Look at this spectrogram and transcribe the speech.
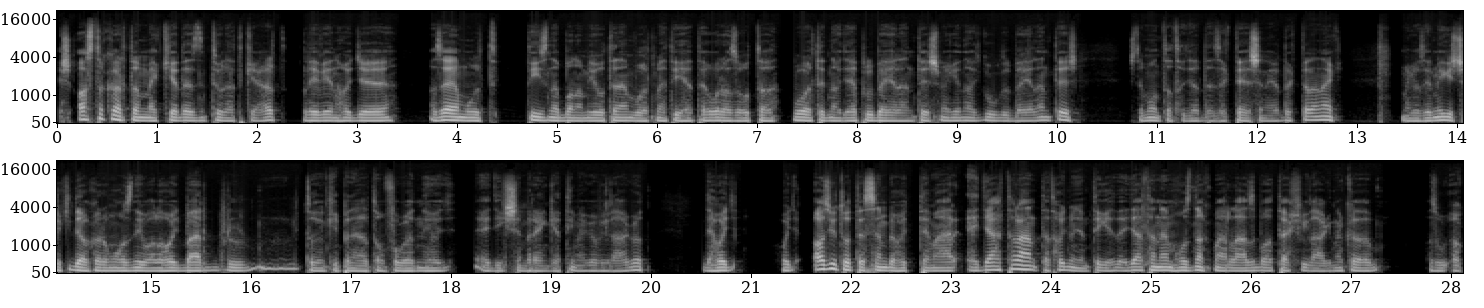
és azt akartam megkérdezni tőled kelt, lévén, hogy az elmúlt tíz napban, amióta nem volt Meti Heteor, azóta volt egy nagy Apple bejelentés, meg egy nagy Google bejelentés, és te mondtad, hogy de ezek teljesen érdektelenek, meg azért mégiscsak ide akarom hozni valahogy, bár tulajdonképpen el tudom fogadni, hogy egyik sem rengeti meg a világot, de hogy hogy az jutott eszembe, hogy te már egyáltalán, tehát hogy mondjam, téged egyáltalán nem hoznak már lázba a tech világnak a, az, a,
